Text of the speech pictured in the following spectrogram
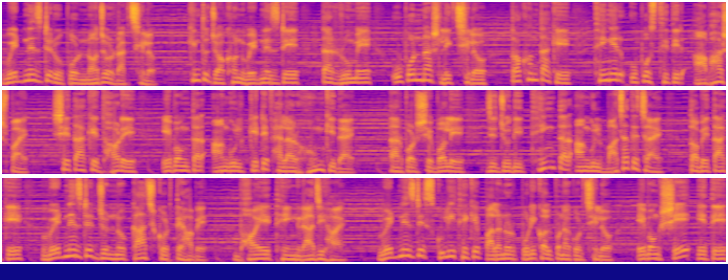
ওয়েডনেসডের উপর নজর রাখছিল। কিন্তু যখন ওয়েডনেসডে তার রুমে উপন্যাস লিখছিল, তখন তাকে থিংয়ের উপস্থিতির আভাস পায়। সে তাকে ধরে এবং তার আঙ্গুল কেটে ফেলার হুমকি দেয়। তারপর সে বলে যে, যদি থিং তার আঙ্গুল বাঁচাতে চায়, তবে তাকে ওয়েডনেসডের জন্য কাজ করতে হবে। ভয়ে থিং রাজি হয়। ওয়েডনেসডে স্কুলি থেকে পালানোর পরিকল্পনা করছিল এবং সে এতে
